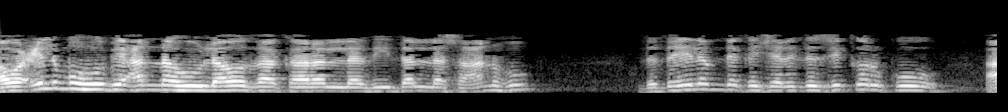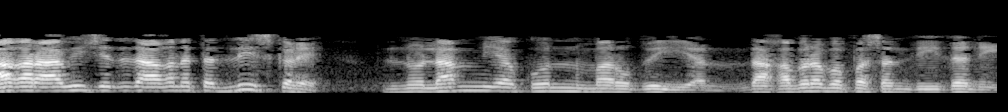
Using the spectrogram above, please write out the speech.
او علمه بانه لو ذکر الذي دلس عنه د دلم د کشر د ذکر کو اگر اوی چې د اغه نه تدلیس کړي نو لم یکن مرضیا دا خبره به پسندیده نه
